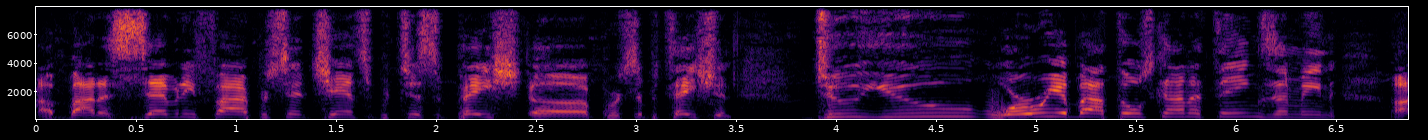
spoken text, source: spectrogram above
about a 75% chance of participation, uh, precipitation. Do you worry about those kind of things? I mean, uh,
